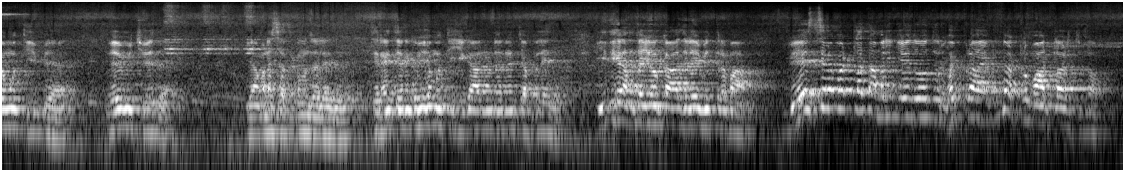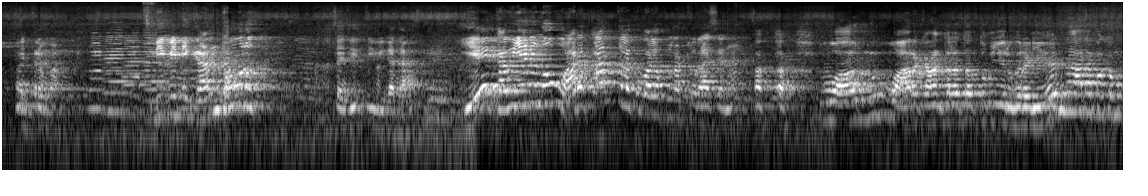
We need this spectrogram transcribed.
వేము తీపే వేమి చేదు. ఏమైనా శతకం చలేదు తినక తినక వేము తీయగా ఉండనని చెప్పలేదు. ఇది అంతయో కాదులే మిత్రమా. వేసిన పట్ల తమరికేదో దురభిప్రాయం ఉంది అట్లు మాట్లాడుతున్నాం. మిత్రమా నీవిన్ని గ్రంథములు చదివితీవి కదా. ఏ కవియను వారకాంతలకు వలపునట్లు రాశానా? వారు వారకాంతల తత్వం ఎరుగురడి నా నమ్మకము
